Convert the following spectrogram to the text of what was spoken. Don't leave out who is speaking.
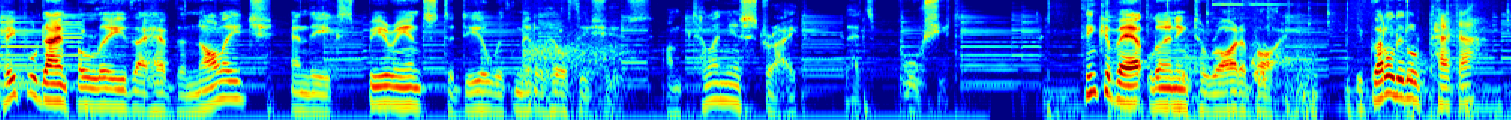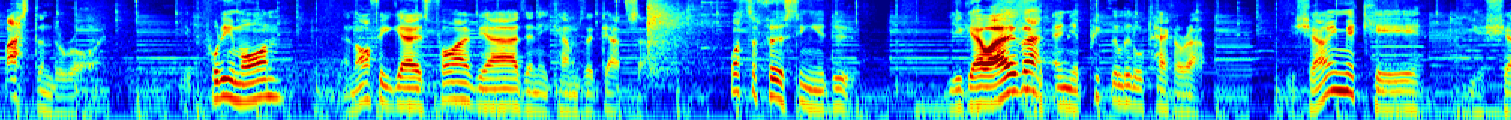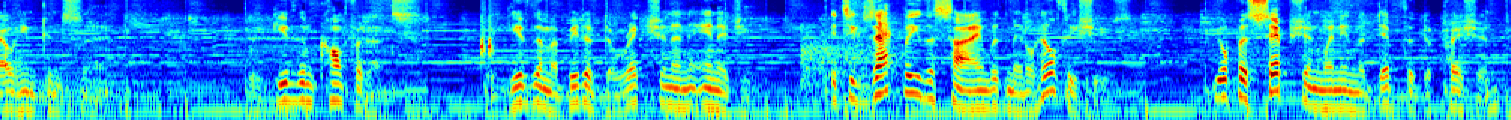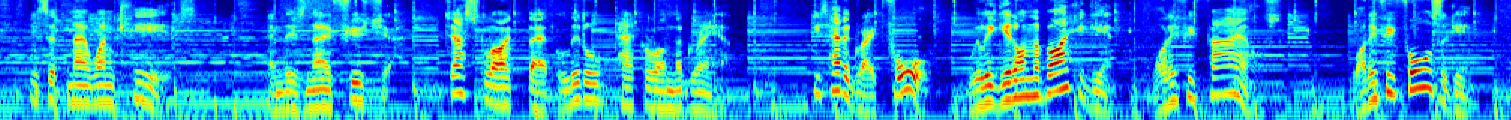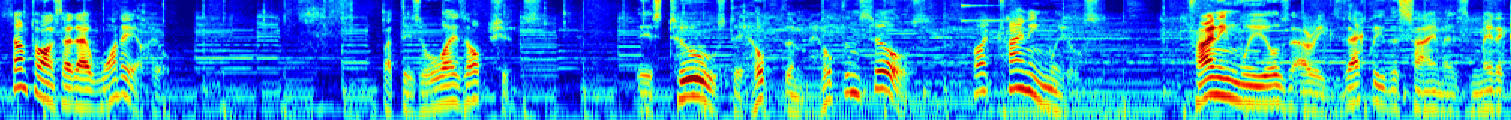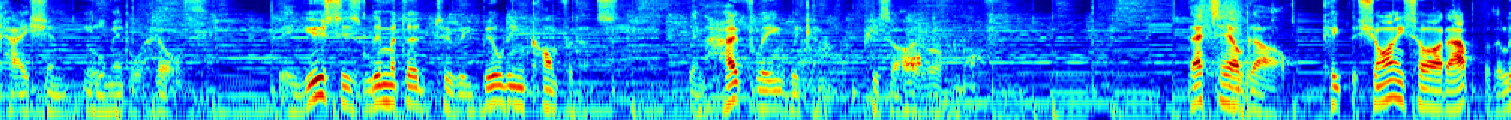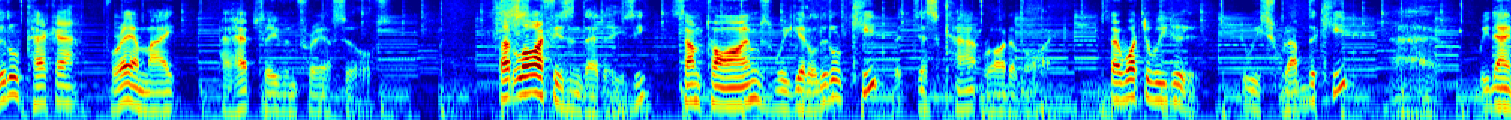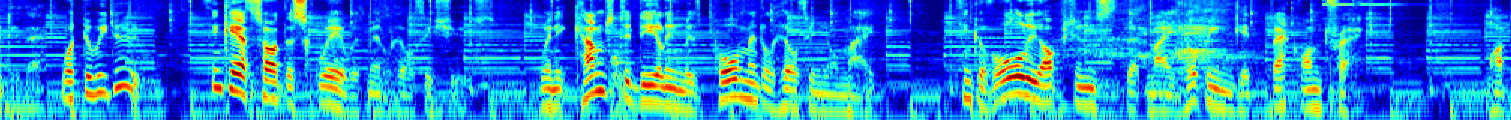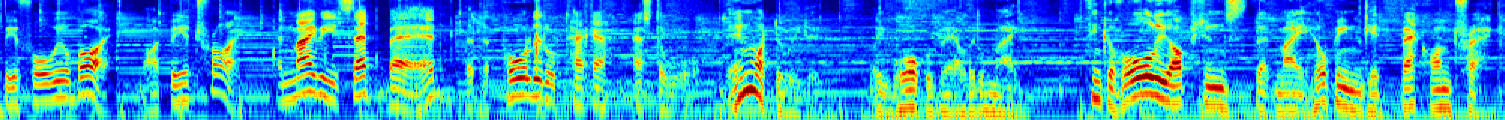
Speaker 1: People don't believe they have the knowledge and the experience to deal with mental health issues. I'm telling you straight, that's bullshit. Think about learning to ride a bike. You've got a little tacker busting to ride. You put him on, and off he goes five yards and he comes a gutser. What's the first thing you do? You go over and you pick the little tacker up. You show him your care, you show him concern. We give them confidence. Give them a bit of direction and energy. It's exactly the same with mental health issues. Your perception when in the depth of depression is that no one cares and there's no future, just like that little tacker on the ground. He's had a great fall. Will he get on the bike again? What if he fails? What if he falls again? Sometimes they don't want our help. But there's always options. There's tools to help them help themselves, like training wheels. Training wheels are exactly the same as medication in mental health. Their use is limited to rebuilding confidence. Then hopefully we can piss either of them off. That's our goal. Keep the shiny side up with a little tacker for our mate, perhaps even for ourselves. But life isn't that easy. Sometimes we get a little kid that just can't ride a bike. So what do we do? Do we scrub the kid? We don't do that. What do we do? Think outside the square with mental health issues. When it comes to dealing with poor mental health in your mate, think of all the options that may help him get back on track. Might be a four-wheel bike, might be a trike, and maybe it's that bad that the poor little tacker has to walk. Then what do we do? We walk with our little mate. Think of all the options that may help him get back on track.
